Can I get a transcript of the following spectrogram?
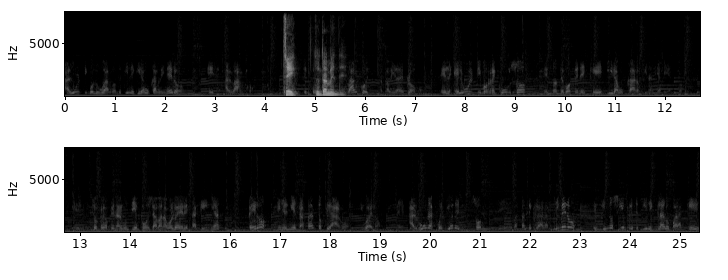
al último lugar donde tiene que ir a buscar dinero es al banco. Sí, totalmente. El banco es la vida de plomo. El, último recurso en donde vos tenés que ir a buscar financiamiento. Eh, yo creo que en algún tiempo ya van a volver estas líneas, pero en el mientras tanto, ¿qué hago? Y bueno, eh, algunas cuestiones son eh, bastante claras. Primero, es que no siempre se tiene claro para qué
